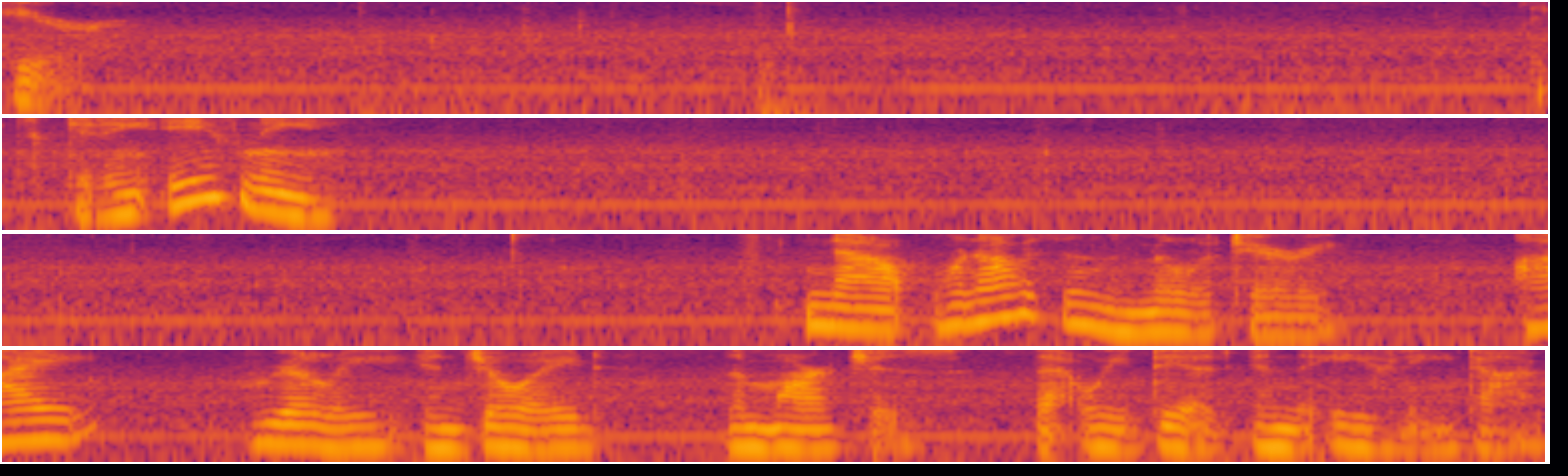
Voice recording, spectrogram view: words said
here. It's getting evening. Now, when I was in the military, I really enjoyed the marches that we did in the evening time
